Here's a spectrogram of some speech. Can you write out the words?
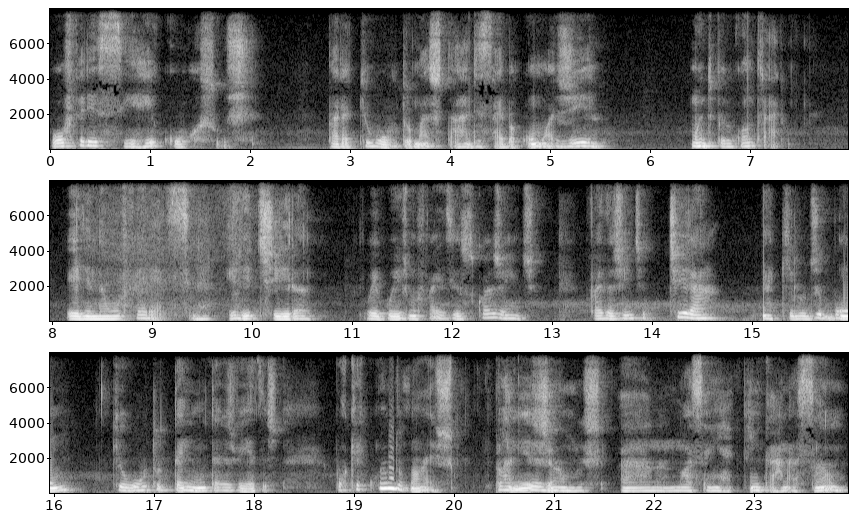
oferecer recursos para que o outro mais tarde saiba como agir, muito pelo contrário. Ele não oferece, né? Ele tira. O egoísmo faz isso com a gente. Faz a gente tirar aquilo de bom que o outro tem muitas vezes. Porque quando nós planejamos a nossa encarnação,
